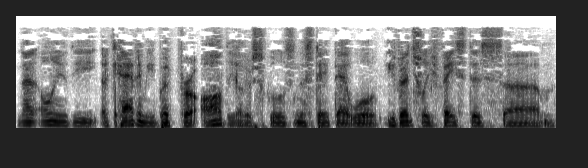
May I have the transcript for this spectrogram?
not only the academy, but for all the other schools in the state that will eventually face this, um,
